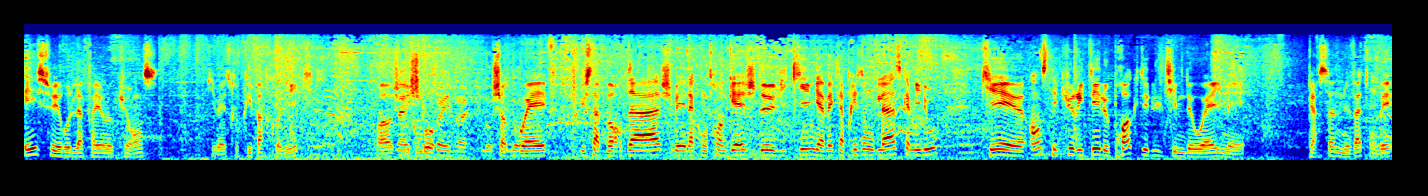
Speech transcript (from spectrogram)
Et ce héros de la faille en l'occurrence, qui va être pris par Chronic. Oh, joli combo. Shockwave, plus abordage, mais la contre-engage de Viking avec la prison de glace, Camilou qui est euh, en sécurité, le proc de l'ultime de Way, mais personne ne va tomber.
